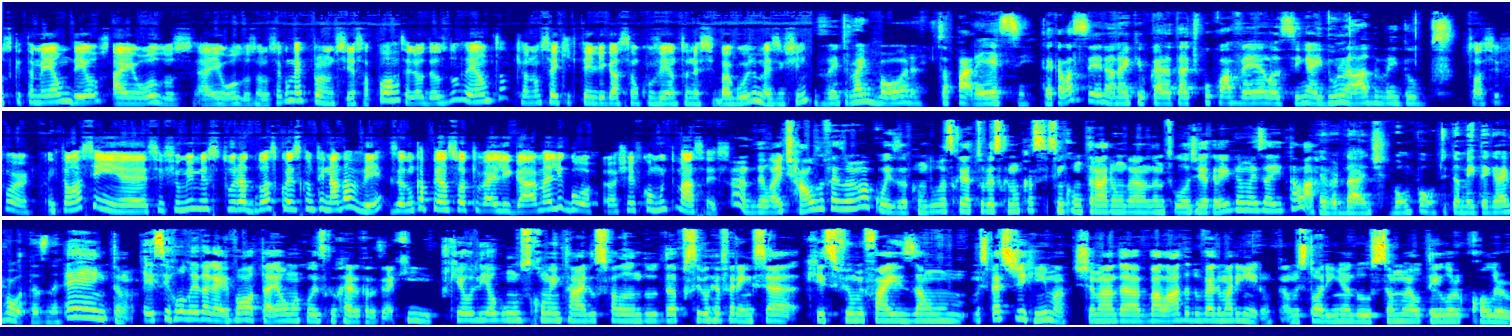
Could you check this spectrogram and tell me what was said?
Aeolus, que também é um deus. Aeolus, Aeolus, eu não sei como é que pronuncia essa porra. Ele é o deus do vento, que eu não sei o que, que tem ligação com o vento nesse bagulho, mas enfim. O vento vai embora, desaparece. Tem aquela cena, né? Que o cara tá, tipo, com a vela, assim, aí do nada o vento... pff, Só se for. Então, assim, é, esse filme mistura duas coisas que não tem nada a ver. Você nunca pensou que vai ligar, mas ligou. Eu achei que ficou muito massa isso. Ah, The Lighthouse faz a mesma coisa, com duas criaturas que nunca se encontraram na, na mitologia grega, mas aí tá lá. É verdade, bom ponto. E também tem gaivotas, né? É, então, esse rolê da gaivota é uma coisa que eu quero trazer aqui, porque eu li alguns comentários falando da possível referência que esse filme faz a um- uma espécie de rima chamada Balada do Velho Marinheiro. É uma historinha do Samuel Taylor Coller,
